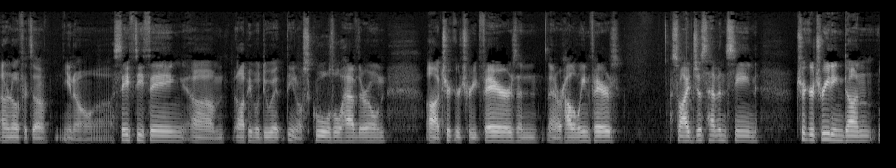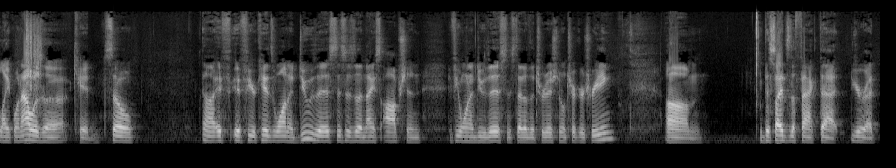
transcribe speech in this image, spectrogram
I don't know if it's a you know a safety thing. Um, a lot of people do it. You know, schools will have their own uh, trick or treat fairs and or Halloween fairs. So I just haven't seen trick or treating done like when I was a kid. So uh, if if your kids want to do this, this is a nice option. If you want to do this instead of the traditional trick or treating, um, besides the fact that you're at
